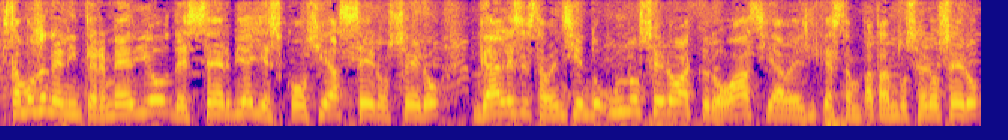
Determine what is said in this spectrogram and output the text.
Estamos en el intermedio de Serbia y Escocia 0-0. Gales está venciendo 1-0 a Croacia. Bélgica está empatando 0-0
